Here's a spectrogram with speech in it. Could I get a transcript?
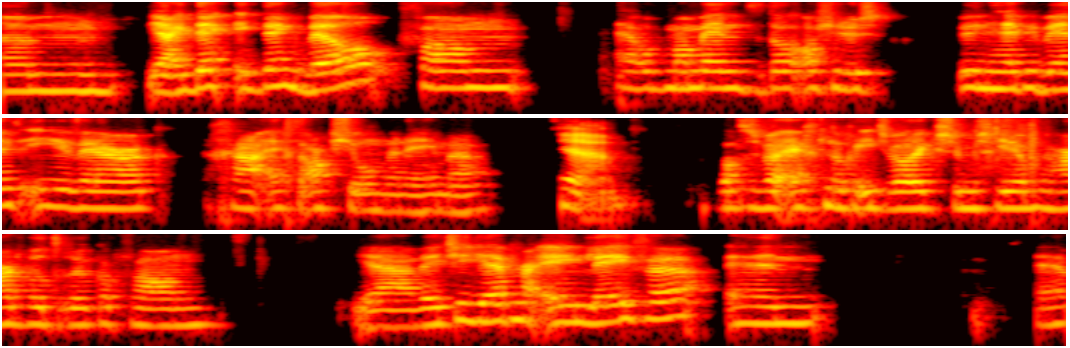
Um, ja, ik denk, ik denk wel van op het moment dat als je dus unhappy bent in je werk, ga echt actie ondernemen. Ja. Dat is wel echt nog iets wat ik ze misschien op hun hart wil drukken van ja, weet je, je hebt maar één leven. En hè,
